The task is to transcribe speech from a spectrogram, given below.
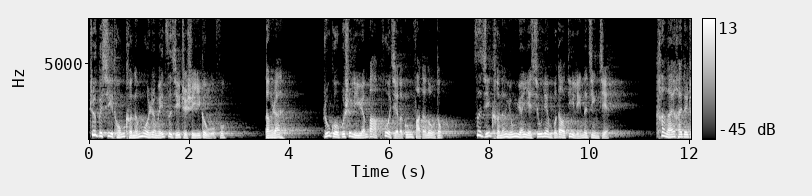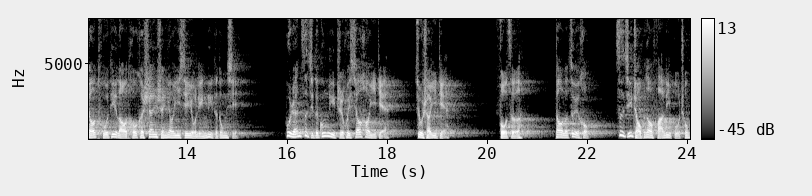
这个系统可能默认为自己只是一个武夫。当然，如果不是李元霸破解了功法的漏洞，自己可能永远也修炼不到地灵的境界。看来还得找土地老头和山神要一些有灵力的东西，不然自己的功力只会消耗一点就少一点，否则到了最后自己找不到法力补充，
